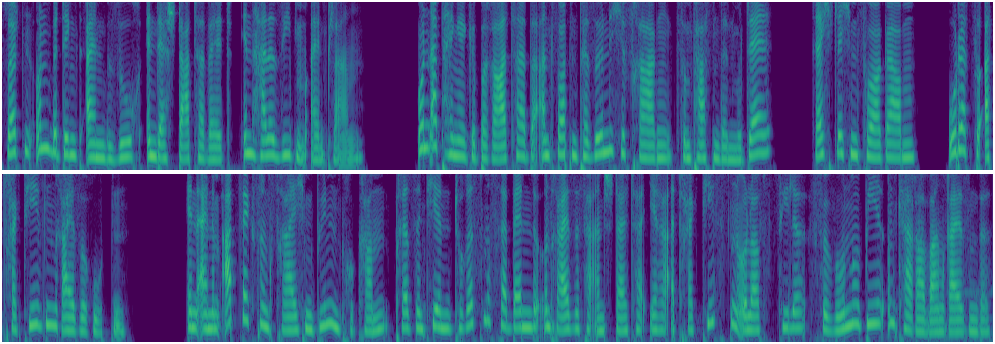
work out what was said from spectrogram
sollten unbedingt einen Besuch in der Starterwelt in Halle 7 einplanen. Unabhängige Berater beantworten persönliche Fragen zum passenden Modell, rechtlichen Vorgaben oder zu attraktiven Reiserouten. In einem abwechslungsreichen Bühnenprogramm präsentieren Tourismusverbände und Reiseveranstalter ihre attraktivsten Urlaubsziele für Wohnmobil- und Caravanreisende.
